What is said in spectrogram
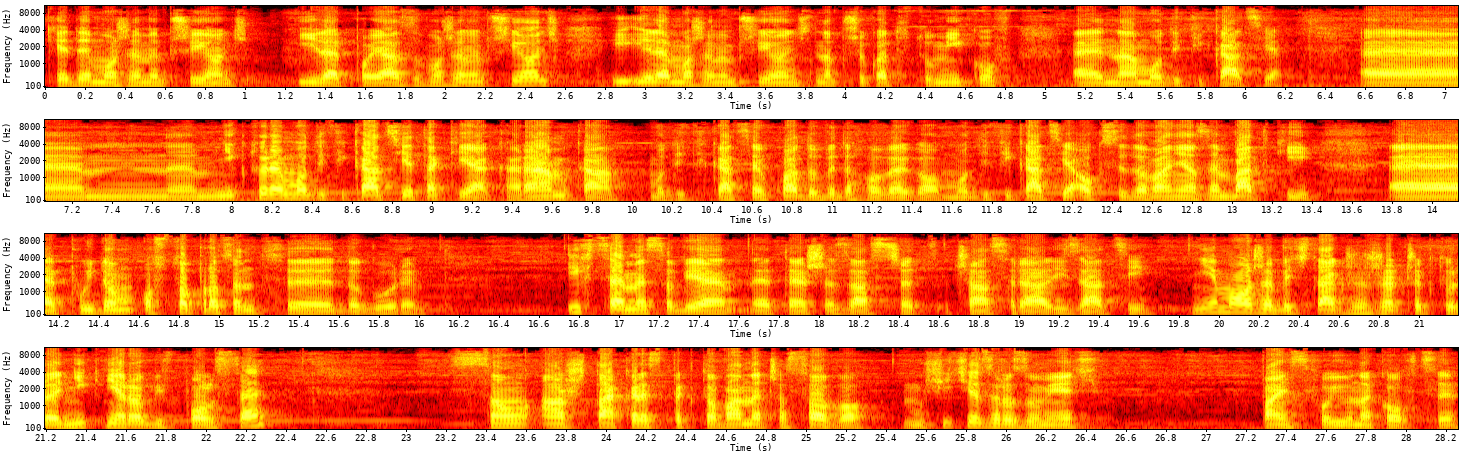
kiedy możemy przyjąć, ile pojazdów możemy przyjąć i ile możemy przyjąć na przykład tłumików e, na modyfikacje. Em, Niektóre modyfikacje takie jak ramka, modyfikacja układu wydechowego, modyfikacja oksydowania zębatki e, pójdą o 100% do góry. I chcemy sobie e, też zastrzec czas realizacji. Nie może być tak, że rzeczy, które nikt nie robi w Polsce, są aż tak respektowane czasowo. Musicie zrozumieć, Państwo junakowcy,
